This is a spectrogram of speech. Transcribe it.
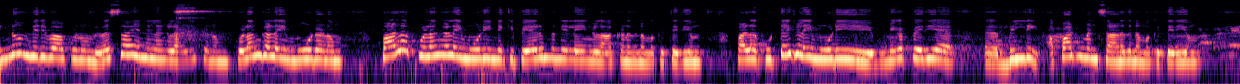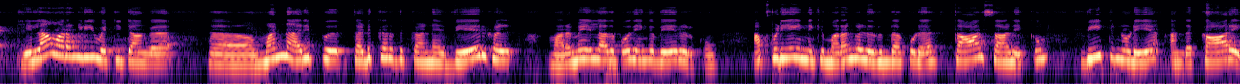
இன்னும் விரிவாக்கணும் விவசாய நிலங்களை அழிக்கணும் குளங்களை மூடணும். பல குளங்களை மூடி இன்னைக்கு பேருந்து நிலையங்கள் ஆக்கினது நமக்கு தெரியும். பல குட்டைகளை மூடி மிகப்பெரிய பில்டிங் அப்பார்ட்மெண்ட்ஸ் ஆனது நமக்கு தெரியும். எல்லா மரங்களையும் வெட்டிட்டாங்க. மண் அரிப்பு தடுக்கிறதுக்கான வேர்கள் மரமே இல்லாத போது எங்கே வேர் இருக்கும்? அப்படியே இன்னைக்கு மரங்கள் இருந்தால் கூட தார் சாலைக்கும் வீட்டினுடைய அந்த காரை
